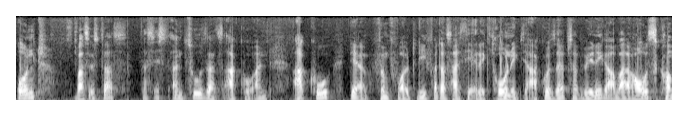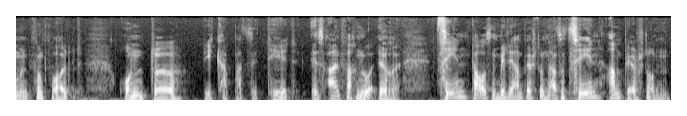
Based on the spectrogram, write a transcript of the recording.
Und was ist das? Das ist ein Zusatzakku, ein Akku, der 5 Volt liefert. Das heißt, die Elektronik, der Akku selbst hat weniger, aber rauskommen 5 Volt. Und äh, die Kapazität ist einfach nur irre. 10.000 mAh, also 10 Ampere-Stunden.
